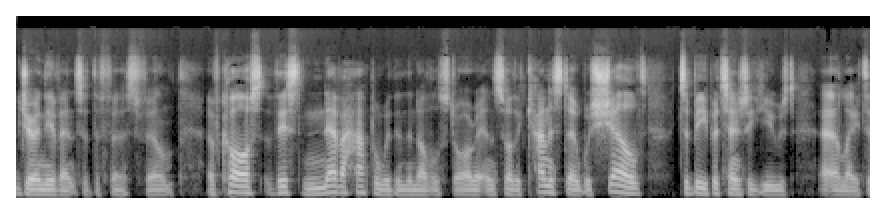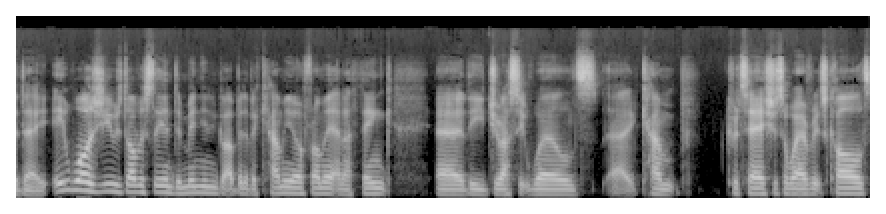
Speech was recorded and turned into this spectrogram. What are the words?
during the events of the first film. Of course, this never happened within the novel story, and so the canister was shelved to be potentially used at a later date. It was used, obviously, in Dominion, got a bit of a cameo from it, and I think uh, the Jurassic World's uh, Camp Cretaceous or whatever it's called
